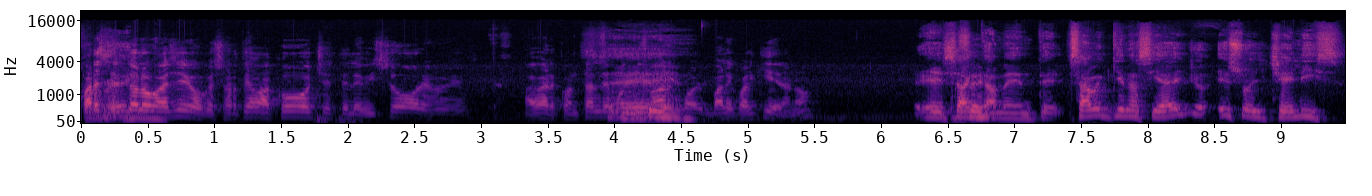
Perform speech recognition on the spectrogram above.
parece el tolo gallego que sorteaba coches, televisores. Eh. A ver, con tal de Sí. motivar, vale cualquiera, ¿no? Exactamente. ¿Saben quién hacía ello? Eso el Chelis.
